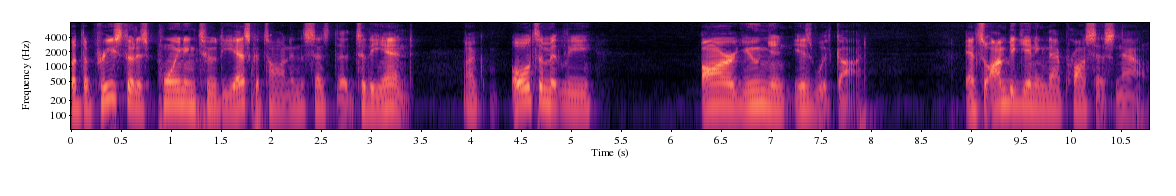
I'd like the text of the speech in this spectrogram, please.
but the priesthood is pointing to the eschaton in the sense that to the end, like ultimately, our union is with God, and so I'm beginning that process now,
